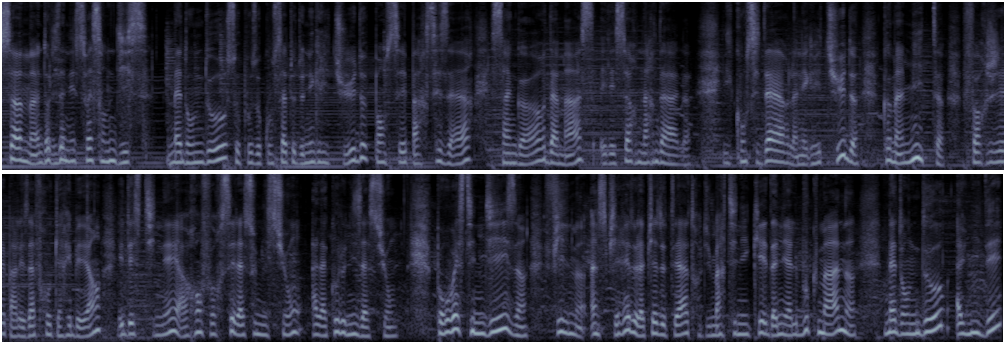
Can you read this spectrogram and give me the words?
Sommes dans les années 70. Madondo s'oppose au concept de négritude pensé par Césaire, Senghor, Damas et les sœurs Nardal. Il considère la négritude comme un mythe forgé par les Afro-Caribéens et destiné à renforcer la soumission à la colonisation. Pour West Indies, film inspiré de la pièce de théâtre du Martiniquais Daniel Boukman, Madondo a une idée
